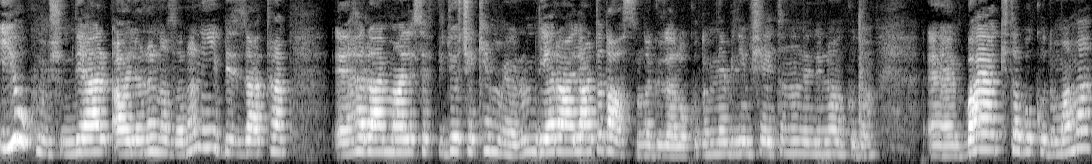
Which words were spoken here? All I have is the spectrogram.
İyi okumuşum. Diğer aylara nazaran iyi. Biz zaten e, her ay maalesef video çekemiyorum. Diğer aylarda da aslında güzel okudum. Ne bileyim Şeytanın Elini okudum. E, bayağı kitap okudum ama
